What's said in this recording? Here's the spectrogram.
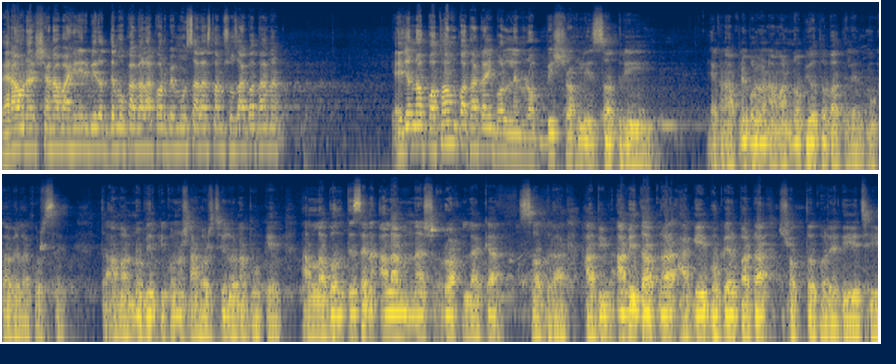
ফেরাউনের সেনাবাহিনীর বিরুদ্ধে মোকাবেলা করবে মুসা আলাহিস ইসলাম সোজা কথা না। এই জন্য প্রথম কথাটাই বললেন রব্বিশ রহলি সদরি। এখন আপনি বলবেন, আমার নবীও তো বাতিলের মোকাবেলা করছে। তা আমার নবীর কি কোনো সাহস ছিল না বুকে? আল্লাহ বলতেছেন, আলাম নাস রহলাকা সদরা। হাবিব, আমি তো আপনার আগে বুকের পাটা শক্ত করে দিয়েছি।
